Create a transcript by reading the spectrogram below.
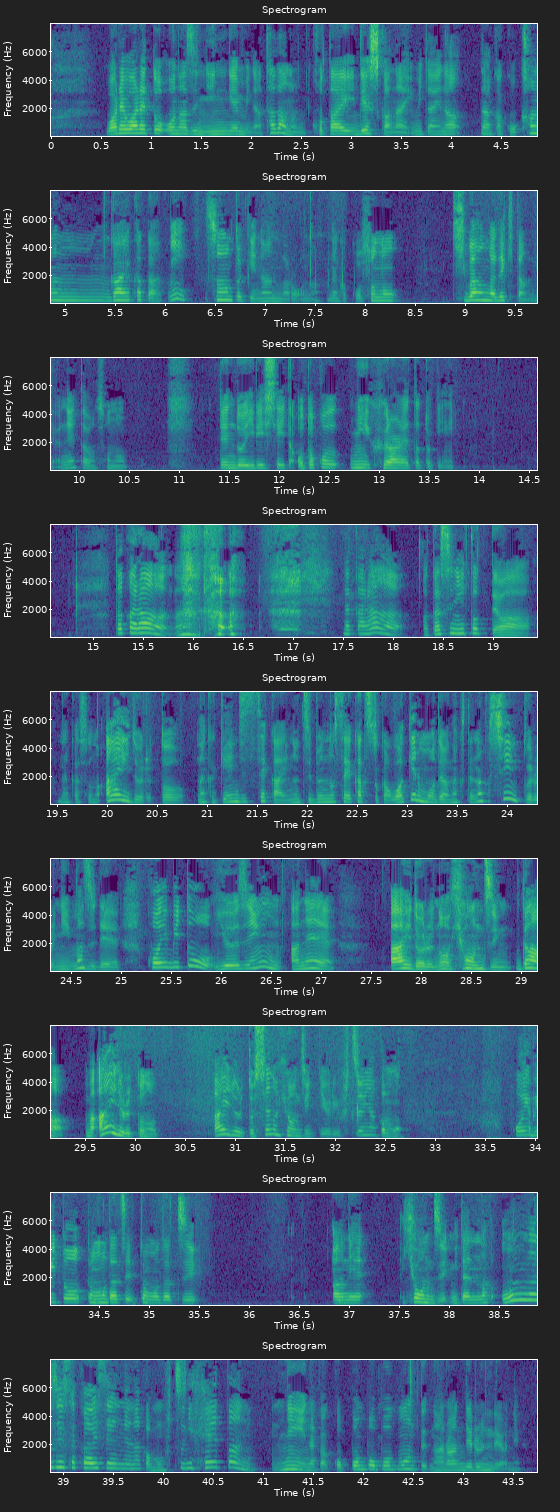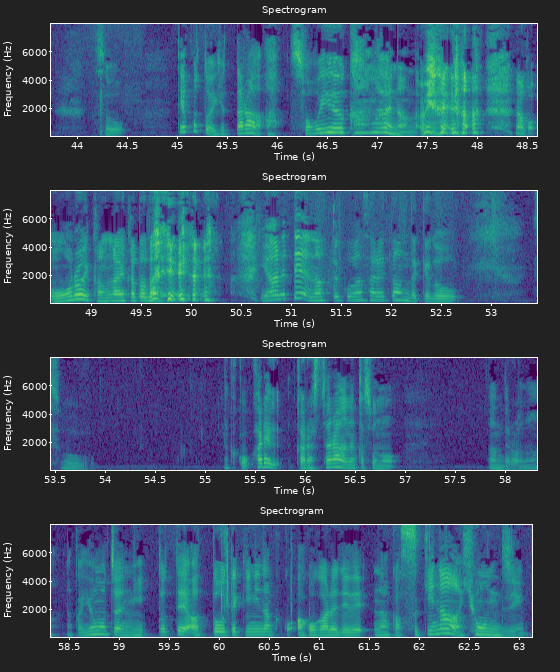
我々と同じ人間みたいなただの個体でしかないみたいななんかこう考え方にその時なんだろうな。なんかこうその基盤ができたんだよね。多分その殿堂入りしていた男に振られた時に。だからなんか だから私にとってはなんかそのアイドルとなんか現実世界の自分の生活とかを分けるものではなくてなんかシンプルにマジで恋人友人姉アイドルのヒョンジンが、まあ、アイドルとのアイドルとしてのヒョンジンっていうより普通になんかもう恋人友達友達姉ヒョンジみたいななんか同じ世界線でなんかもう普通に平坦になんかこうポンポンポンポンって並んでるんだよねそうっていうことを言ったら、あ、そういう考えなんだ、みたいな。なんかおもろい考え方だね、みたいな。言われて納得はされたんだけど、そう。なんかこう彼からしたら、なんかその、なんだろうな。なんかヨモちゃんにとって圧倒的になんかこう憧れで、なんか好きなヒョンジン。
